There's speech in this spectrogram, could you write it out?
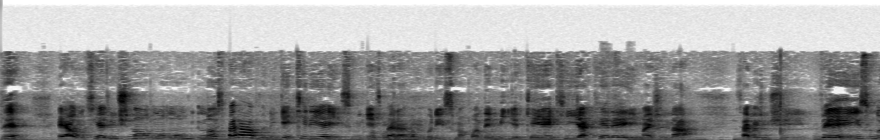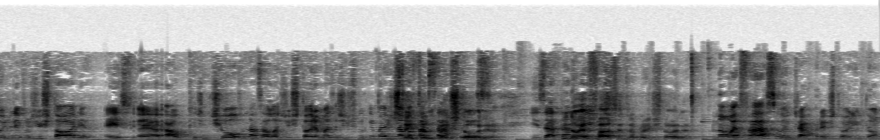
né? É algo que a gente não, não, não esperava, ninguém queria isso, ninguém uma esperava pandemia. por isso, uma pandemia. Quem é que ia querer imaginar? Sabe, a gente vê isso nos livros de história. É, isso, é algo que a gente ouve nas aulas de história, mas a gente nunca imaginava a gente tá entrando pra história. Isso. Exatamente. E não é fácil entrar pra história. Não é fácil entrar pra história. Então,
